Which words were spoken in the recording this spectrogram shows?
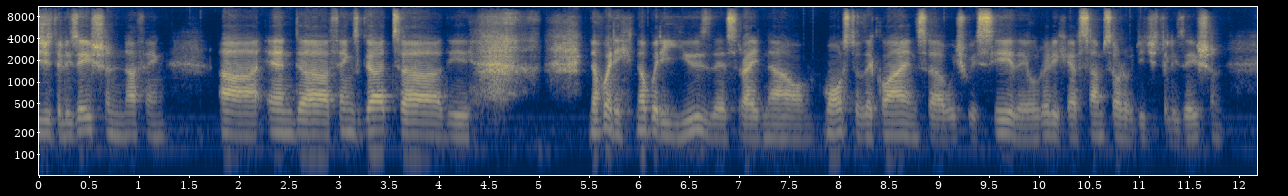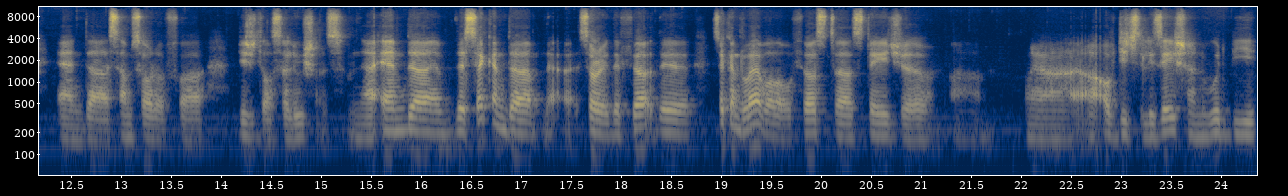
digitalization, nothing uh, and uh, thanks God, uh, the nobody nobody use this right now. Most of the clients uh, which we see, they already have some sort of digitalization and uh, some sort of uh, digital solutions. and the second, sorry, the thir- the second level or first stage. Um, of digitalization would be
